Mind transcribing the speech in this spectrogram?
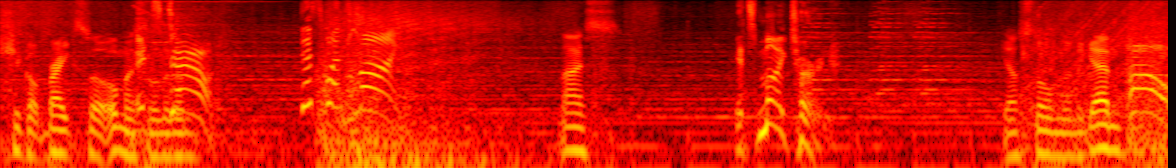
She got breaks for almost all It's of them. down. This one's mine. Nice. It's my turn. Gale storm them again. How?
